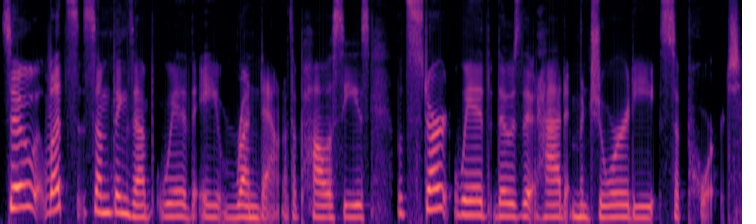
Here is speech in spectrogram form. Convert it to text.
So let's sum things up with a rundown of the policies. Let's start with those that had majority support.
